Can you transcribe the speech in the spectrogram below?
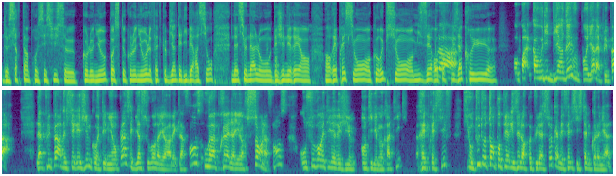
de certains processus euh, coloniaux, post-coloniaux, le fait que bien des libérations nationales ont dégénéré en, répression, en corruption, en misère encore plus accrue euh Quand vous dites bien des, vous pourriez dire la plupart. La plupart de ces régimes qui ont été mis en place, et bien souvent d'ailleurs avec la France, ou après d'ailleurs sans la France, ont souvent été des régimes antidémocratiques, répressifs, qui ont tout autant paupérisé leur population qu'avait fait le système colonial.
